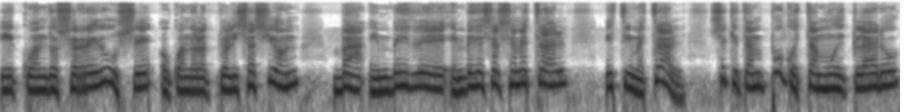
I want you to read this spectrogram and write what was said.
eh, cuando se reduce o cuando la actualización va, en vez de, en vez de ser semestral, es trimestral. O sea que tampoco está muy claro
